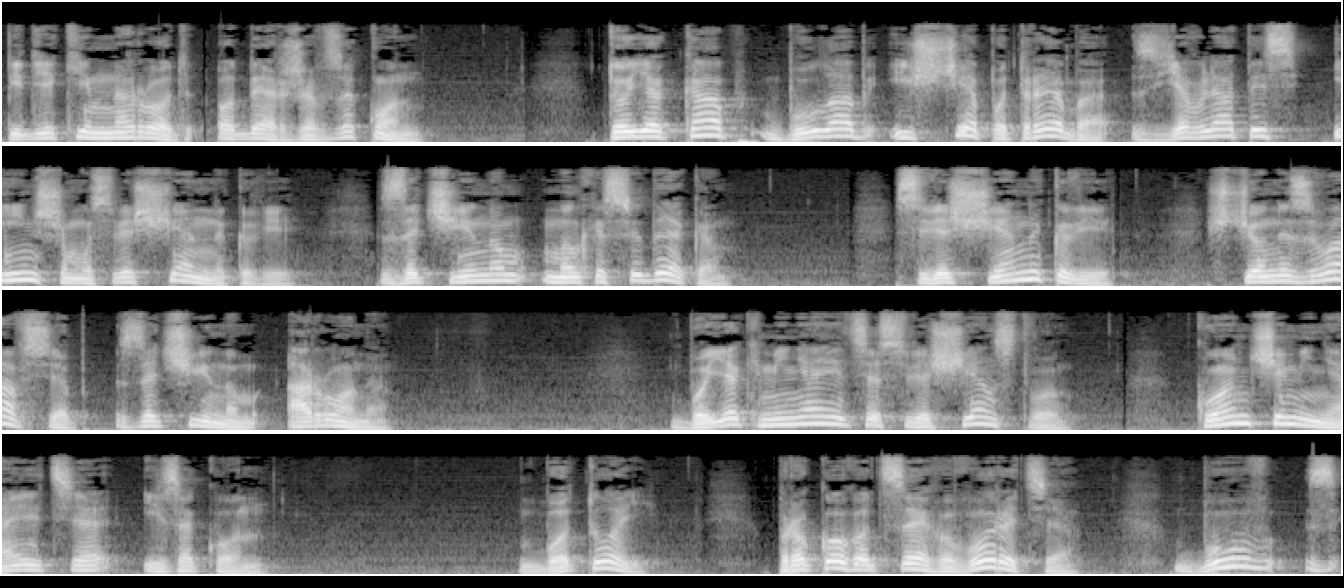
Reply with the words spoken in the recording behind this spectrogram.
під яким народ одержав закон, то яка б була б іще потреба з'являтись іншому священникові за чином Мелхиседека, священникові, що не звався б за чином Арона? Бо як міняється священство, конче міняється і закон. Бо той, про кого це говориться, був з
